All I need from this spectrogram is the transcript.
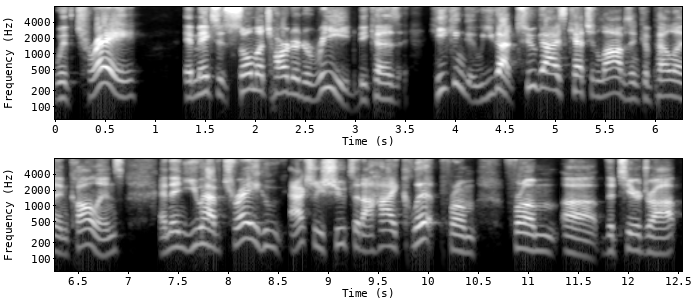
with Trae, it makes it so much harder to read because he can you got two guys catching lobs in Capela and Collins, and then you have Trae who actually shoots at a high clip from from uh the teardrop.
